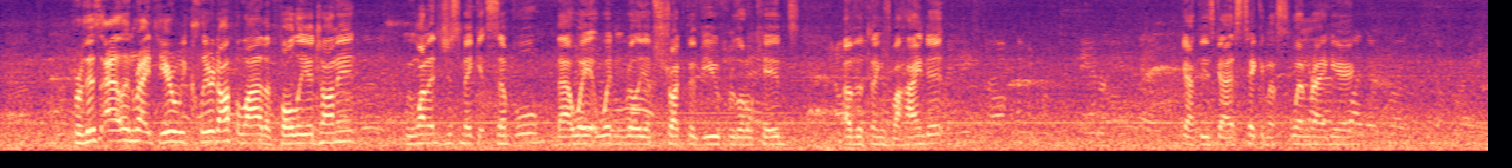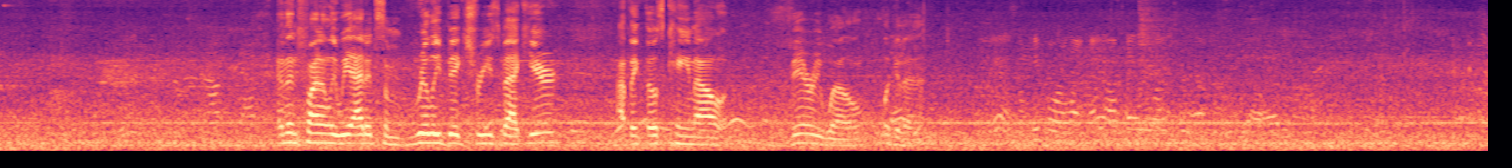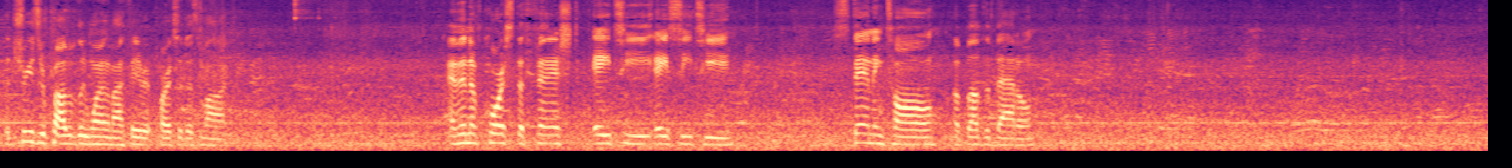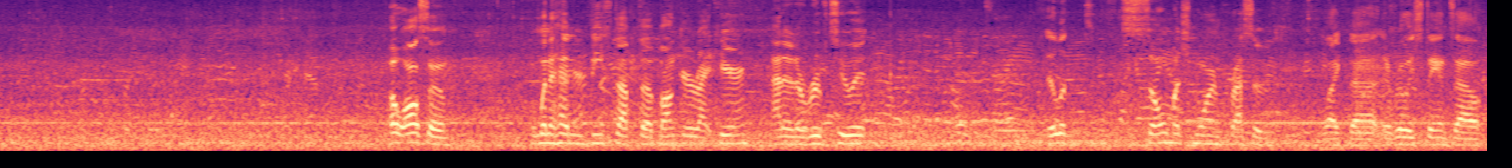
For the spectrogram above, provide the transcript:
For this island right here, we cleared off a lot of the foliage on it. We wanted to just make it simple. That way it wouldn't really obstruct the view for little kids of the things behind it. Got these guys taking a swim right here. And then finally we added some really big trees back here. I think those came out very well. Look at that. The trees are probably one of my favorite parts of this MOC. And then of course the finished AT, ACT, standing tall above the battle. Oh, also, went ahead and beefed up the bunker right here, added a roof to it. It looked so much more impressive like that. It really stands out.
